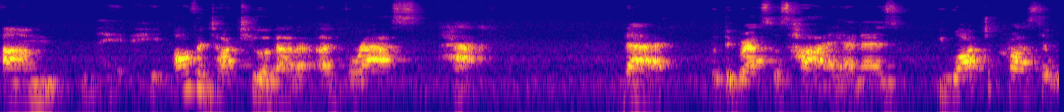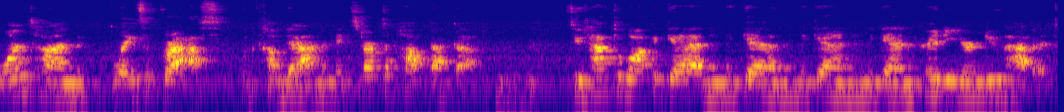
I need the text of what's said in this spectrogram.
Um, he, he often talked too about a, a grass path that the grass was high, and as you walked across it one time, the blades of grass would come down and they'd start to pop back up. Mhm. So you'd have to walk again and again and again and again, creating your new habit.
